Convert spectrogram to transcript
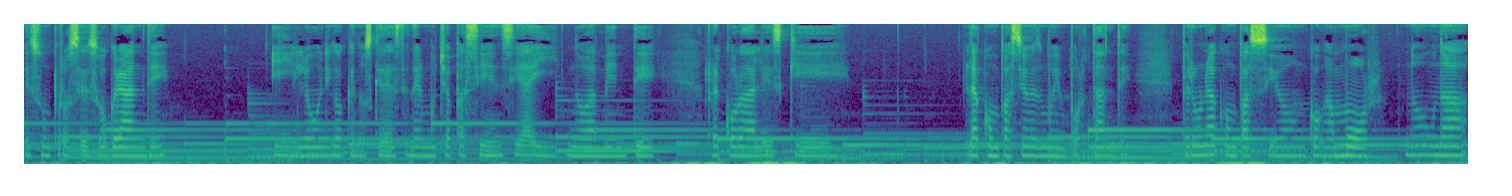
Es un proceso grande y lo único que nos queda es tener mucha paciencia y nuevamente recordarles que la compasión es muy importante, pero una compasión con amor, ¿no? Una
